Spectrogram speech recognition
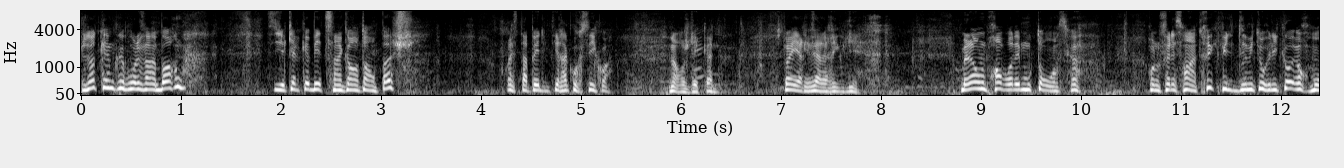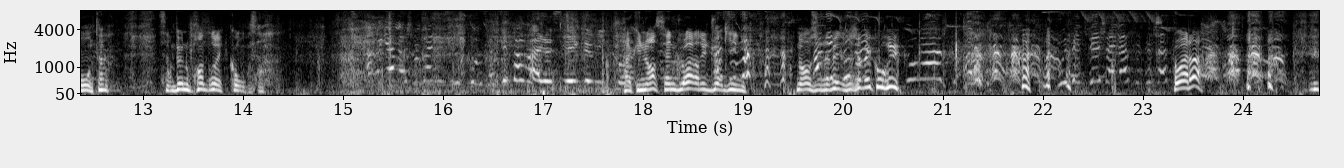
Je note quand même que pour les 20 bornes, si j'ai quelques billets de 50 en poche, on pourrait se taper des petits raccourcis quoi. Non, je déconne. Je dois y arriver à la régulière. Mais là, on nous prend pour des moutons, hein, on nous fait descendre un truc, puis le demi-tour hélico et on remonte. hein. C'est un peu nous prendre pour des cons, ça. C'est pas mal aussi avec le micro. Avec une ancienne gloire du jogging. Non, j'ai jamais, j'ai jamais couru. Vous êtes déjà là, c'est déjà Voilà.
